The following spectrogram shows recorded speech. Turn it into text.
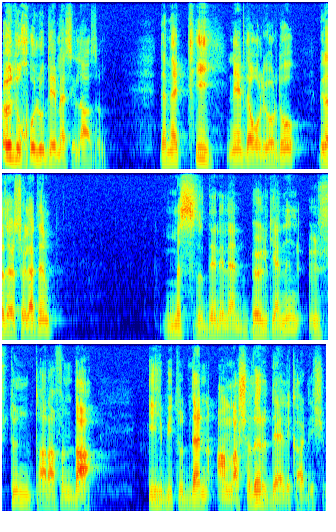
ödhulu demesi lazım. Demek tih nerede oluyordu? Biraz evvel söyledim. Mısır denilen bölgenin üstün tarafında ihbitunden anlaşılır değerli kardeşim.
